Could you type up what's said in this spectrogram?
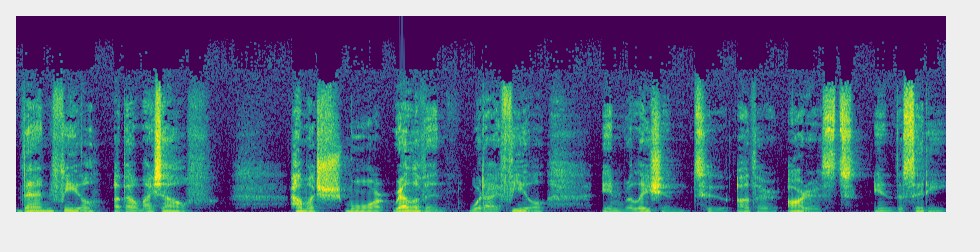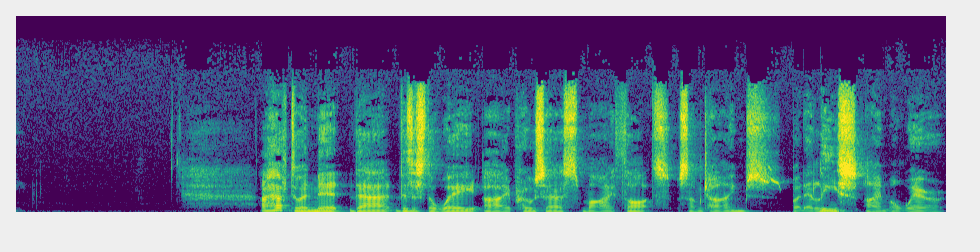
then feel about myself? How much more relevant would I feel in relation to other artists in the city? I have to admit that this is the way I process my thoughts sometimes, but at least I'm aware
